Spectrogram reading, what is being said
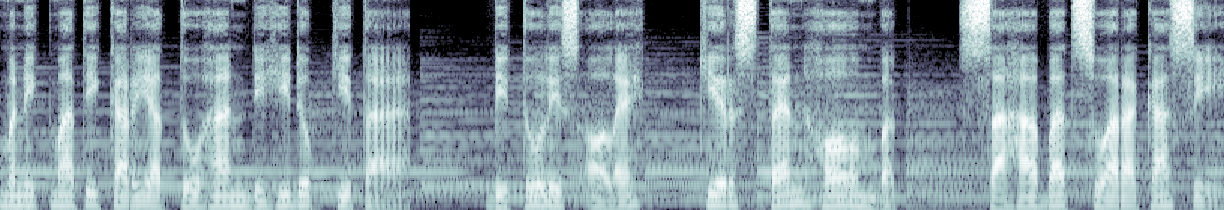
Menikmati Karya Tuhan di Hidup Kita. Ditulis oleh Kirsten Holmberg Sahabat suara kasih,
